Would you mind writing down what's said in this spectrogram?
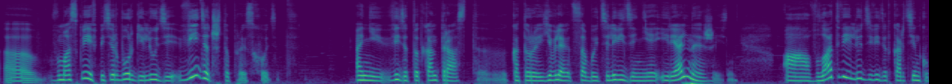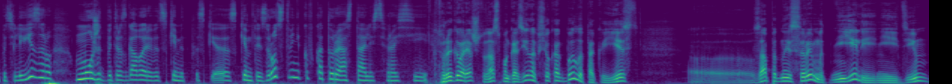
А, в Москве и в Петербурге люди видят, что происходит. Они видят тот контраст, э, который является собой телевидение и реальная жизнь. А в Латвии люди видят картинку по телевизору, может быть, разговаривают с, кем- с кем-то из родственников, которые остались в России. Которые говорят, что у нас в магазинах все как было, так и есть. Э, западные сыры мы не ели и не едим.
